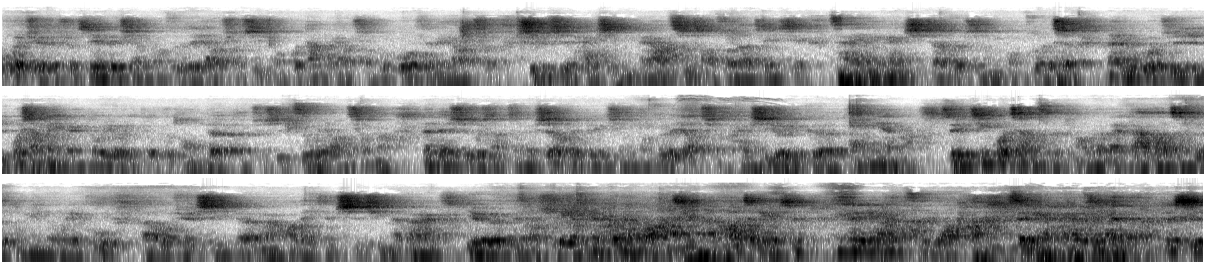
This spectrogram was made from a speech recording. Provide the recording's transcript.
不会觉得说这些对新闻工作者的要求是一种不当的要求，不过分的要求？是不是还是应该要至少做到这些，才应该是叫做新闻工作者？那如果就是我想每个人都有一个不同的就是自我要求嘛，那但是我想整个社会对于新闻工作的要求还是有一个通面嘛，所以经过这样子的讨论来达到整个通面的维护，呃，我觉得是一个蛮好的一件事情。那当然也有朋友说，也不能忘记。这个也是你的言论自由，所以这个就是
